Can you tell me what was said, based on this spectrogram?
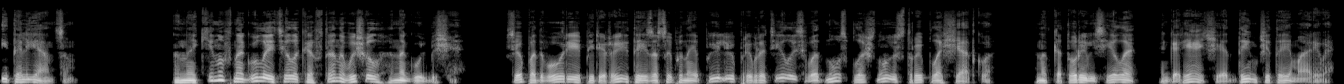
итальянцем. Накинув на голое тело кафтана, вышел на гульбище. Все подворье, перерытое и засыпанное пылью, превратилось в одну сплошную стройплощадку, над которой висела горячая дымчатая марево.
